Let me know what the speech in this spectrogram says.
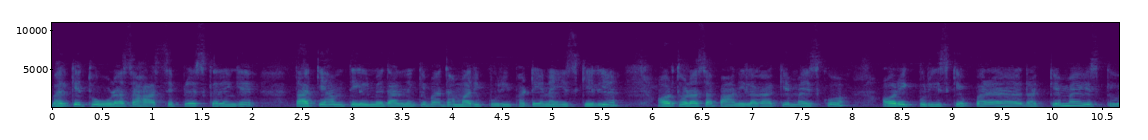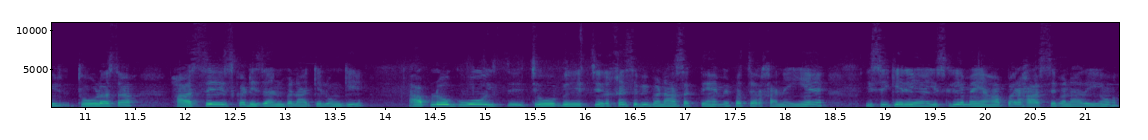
भर के थोड़ा सा हाथ से प्रेस करेंगे ताकि हम तेल में डालने के बाद हमारी पूरी फटे नहीं इसके लिए। और थोड़ा सा पानी लगा के मैं इसको और एक पूरी इसके ऊपर रख के मैं इसको थोड़ा सा हाथ से इसका डिज़ाइन बना के लूँगी। आप लोग वो चोबे चरखे से भी बना सकते हैं, मेरे पास चरखा नहीं है। इसी के लिए, इसलिए मैं यहाँ पर हाथ से बना रही हूँ।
